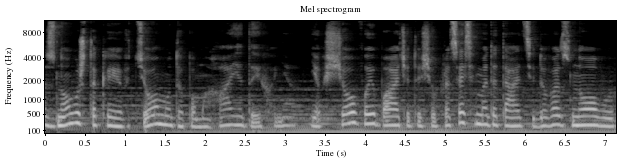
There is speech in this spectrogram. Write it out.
Знову ж таки, в цьому допомагає дихання. Якщо ви бачите, що в процесі медитації до вас знову,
